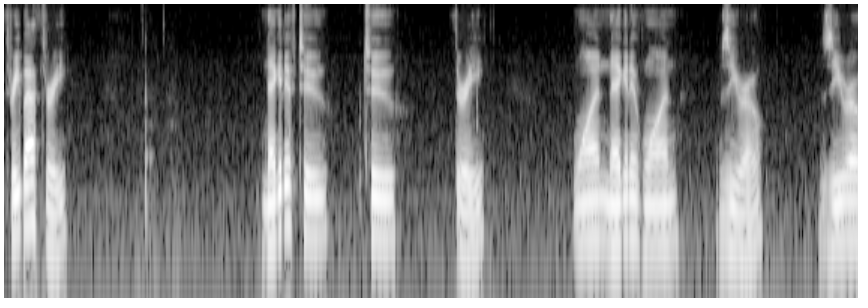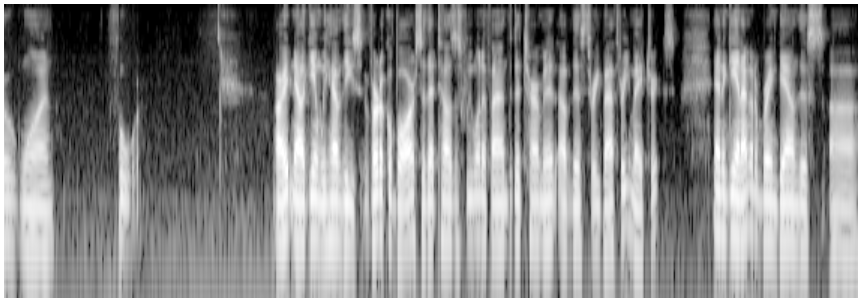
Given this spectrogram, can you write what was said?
3 by 3, negative 2, 2, 3, 1, negative 1, 0, 0, 1, 4. All right, now again, we have these vertical bars, so that tells us we want to find the determinant of this 3 by 3 matrix. And again, I'm going to bring down this uh,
